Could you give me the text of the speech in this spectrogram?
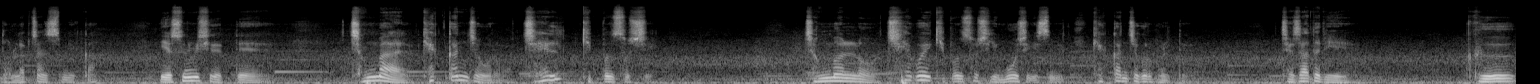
놀랍지 않습니까? 예수님 시대 때 정말 객관적으로 제일 기쁜 소식, 정말로 최고의 기쁜 소식이 무엇이겠습니까? 객관적으로 볼 때. 제자들이 그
